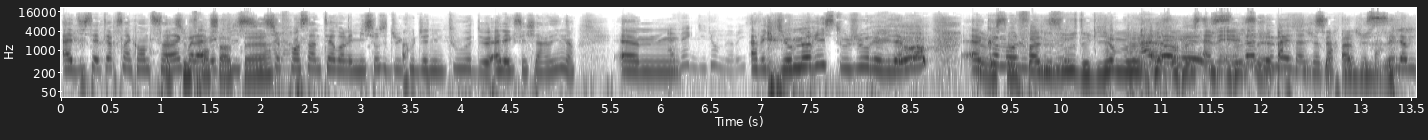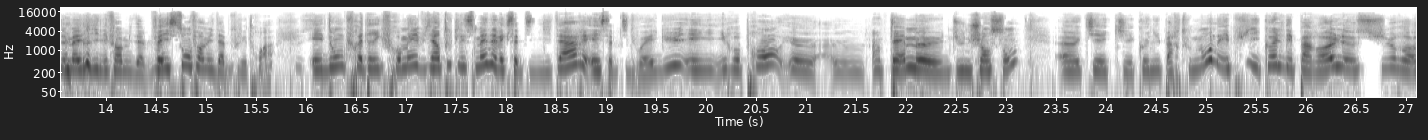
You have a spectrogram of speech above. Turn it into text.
à 17h55 La team voilà avec France Lucie Inter. sur France Inter dans l'émission si tu écoutes Janine tout de Alex et Charline. Euh, Avec Guillaume Meurice. avec Guillaume Meurice toujours évidemment. Euh, comment c'est fan l'oublier zouz de Guillaume Meurice. Ah non. C'est l'homme de ma vie, il est formidable. Enfin, ils sont formidables tous les trois. Et donc Frédéric Fromet vient toutes les semaines avec sa petite guitare et sa petite voix aiguë et il reprend euh, un- thème euh, d'une chanson euh, qui est qui est connue par tout le monde et puis il colle des paroles sur euh,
